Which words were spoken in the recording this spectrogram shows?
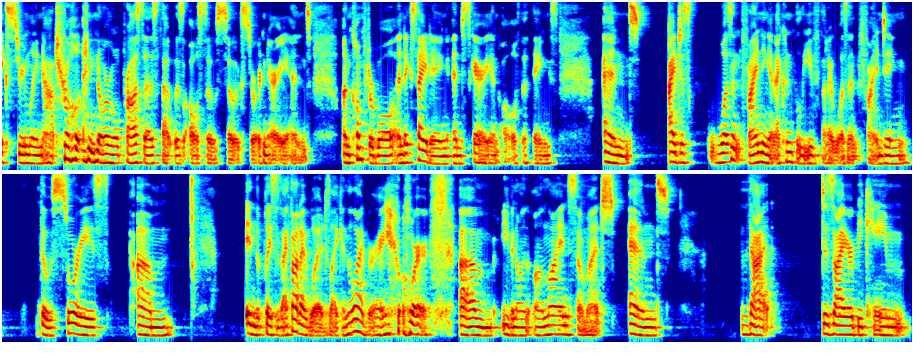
extremely natural and normal process that was also so extraordinary and uncomfortable and exciting and scary and all of the things. And I just wasn't finding it. I couldn't believe that I wasn't finding those stories um, in the places I thought I would, like in the library or um, even on online so much. And that desire became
